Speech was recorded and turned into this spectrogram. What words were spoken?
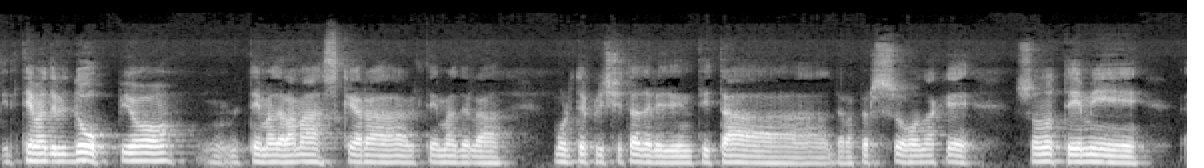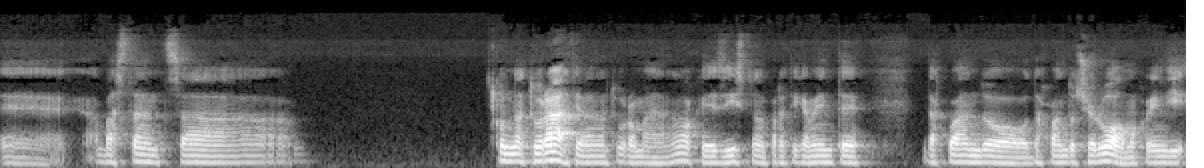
il tema del doppio, il tema della maschera, il tema della molteplicità dell'identità della persona, che sono temi eh, abbastanza connaturati alla natura umana, no? che esistono praticamente da quando, da quando, c'è l'uomo, quindi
